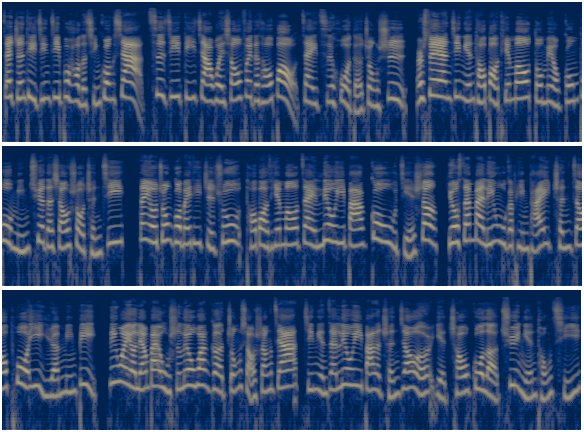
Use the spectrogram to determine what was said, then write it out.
在整体经济不好的情况下，刺激低价位消费的淘宝再一次获得重视。而虽然今年淘宝、天猫都没有公布明确的销售成绩。有中国媒体指出，淘宝天猫在六一八购物节上有三百零五个品牌成交破亿人民币，另外有两百五十六万个中小商家今年在六一八的成交额也超过了去年同期，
